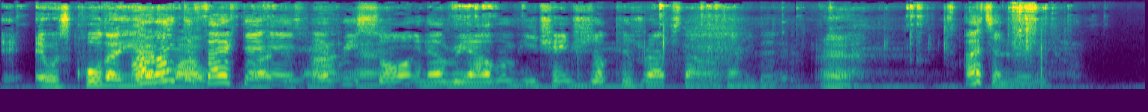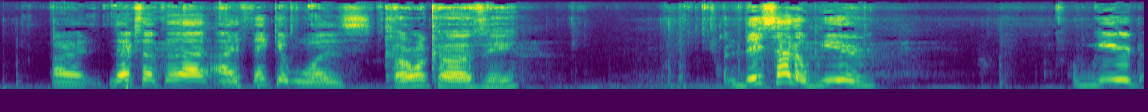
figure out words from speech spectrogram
it, it was cool that he I like the out, fact that in not- every yeah. song and every album he changes up his rap style a tiny bit. yeah That's innovative. All right, next after that, I think it was kamikaze this had a weird, weird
